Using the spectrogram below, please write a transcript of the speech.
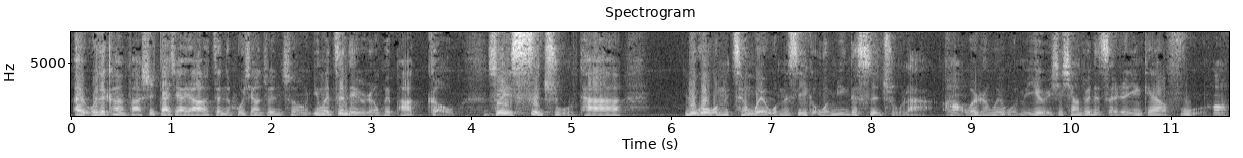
哎，我的看法是，大家要真的互相尊重，因为真的有人会怕狗，所以饲主他，如果我们称为我们是一个文明的世主啦，哈，我认为我们也有一些相对的责任应该要负哈，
